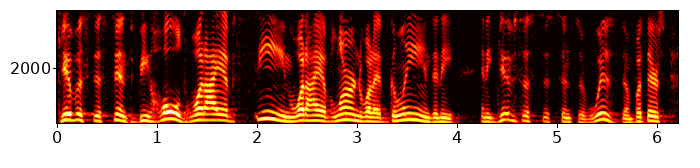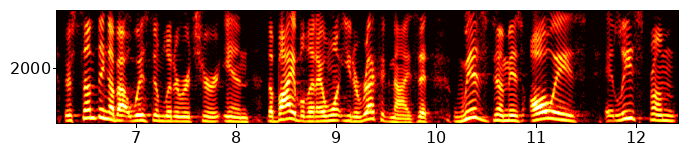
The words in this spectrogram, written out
give us this sense behold what i have seen what i have learned what i've gleaned. And he and he gives us this sense of wisdom. But there's there's something about wisdom literature in the bible that i want you to recognize that wisdom is always at least from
